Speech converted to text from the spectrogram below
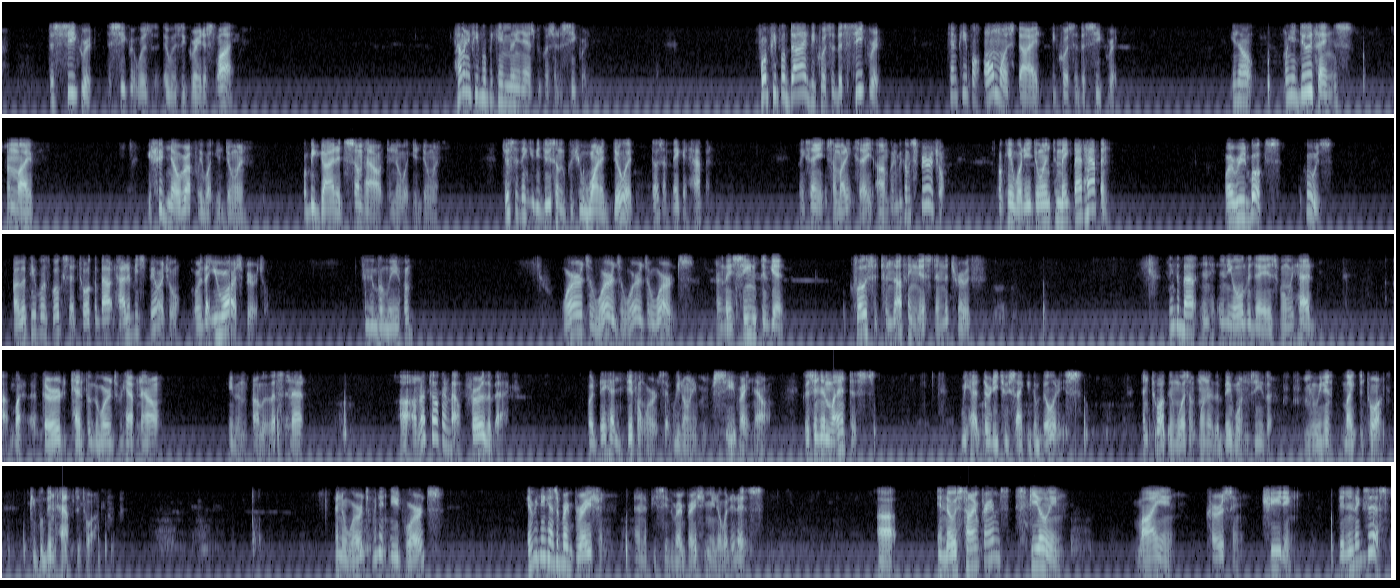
The secret, the secret was it was the greatest lie. How many people became millionaires because of the secret? Four people died because of the secret. Ten people almost died because of the secret. You know, when you do things in life, you should know roughly what you're doing, or be guided somehow to know what you're doing. Just to think you can do something because you want to do it doesn't make it happen. Like say somebody say, I'm going to become spiritual. Okay, what are you doing to make that happen? Or I read books. Whose? Other people's books that talk about how to be spiritual, or that you are spiritual. Do you believe them? Words are words are words are words, and they seem to get closer to nothingness than the truth. Think about in, in the older days when we had uh, what a third, a tenth of the words we have now, even probably less than that. Uh, I'm not talking about further back, but they had different words that we don't even receive right now. Because in Atlantis, we had 32 psychic abilities, and talking wasn't one of the big ones either. I mean, we didn't like to talk. People didn't have to talk. The words, we didn't need words. Everything has a vibration, and if you see the vibration, you know what it is. Uh, in those time frames, stealing, lying, cursing, cheating didn't exist.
